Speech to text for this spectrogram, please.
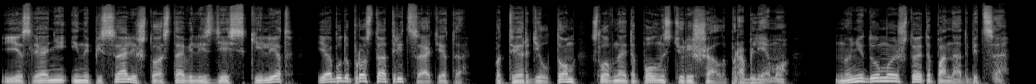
Если они и написали, что оставили здесь скелет, я буду просто отрицать это», — подтвердил Том, словно это полностью решало проблему. «Но не думаю, что это понадобится».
